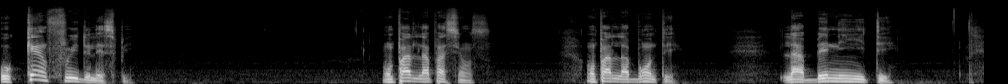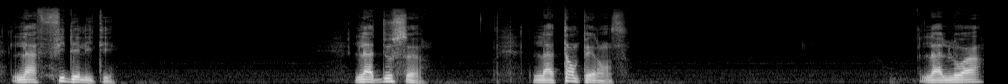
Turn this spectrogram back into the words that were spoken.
aucun fruit de l'esprit. On parle de la patience. On parle de la bonté, la bénignité, la fidélité, la douceur, la tempérance. La loi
